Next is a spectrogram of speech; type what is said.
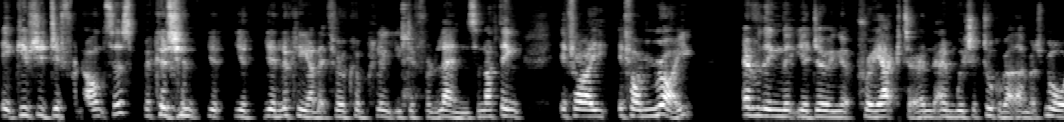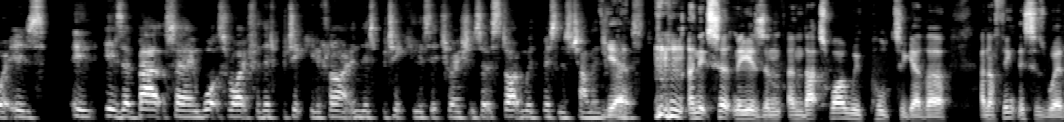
it gives you different answers because you're, you're you're looking at it through a completely different lens. And I think if I if I'm right, everything that you're doing at Preactor, and, and we should talk about that much more, is, is about saying what's right for this particular client in this particular situation. So it's starting with business challenge yeah. first. and it certainly is, and and that's why we've pulled together. And I think this is where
